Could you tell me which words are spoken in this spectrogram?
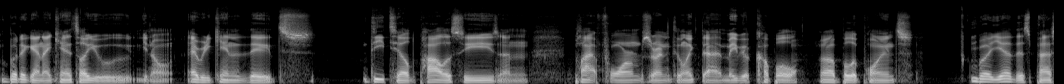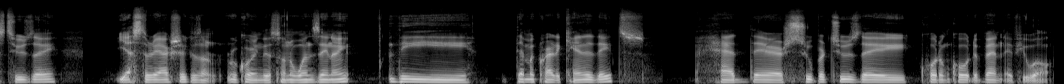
But again, I can't tell you, you know, every candidate's detailed policies and platforms or anything like that. Maybe a couple uh, bullet points. But yeah, this past Tuesday, yesterday actually, because I'm recording this on a Wednesday night, the Democratic candidates had their Super Tuesday quote unquote event, if you will.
